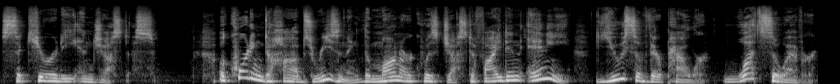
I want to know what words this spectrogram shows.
security, and justice. According to Hobbes' reasoning, the monarch was justified in any use of their power whatsoever,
